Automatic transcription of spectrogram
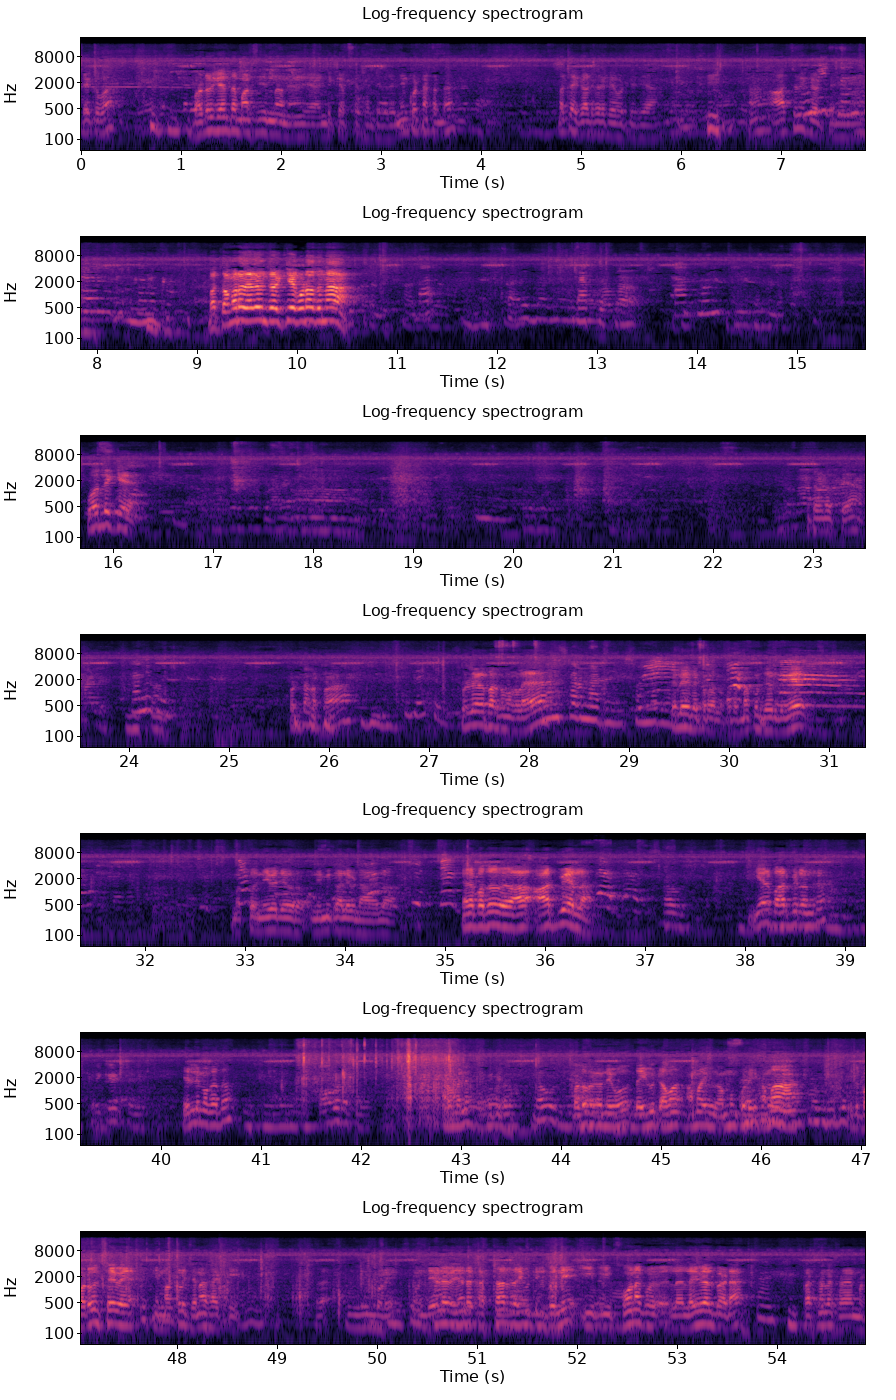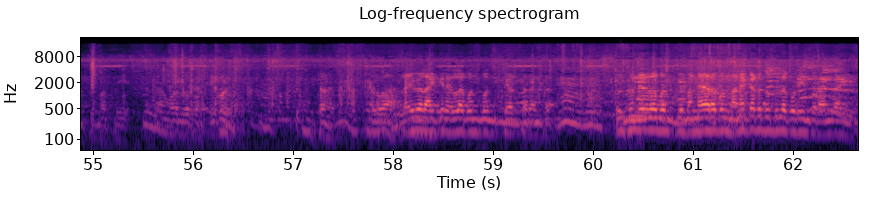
ಬೇಕವಾ ಬಡವರಿಗೆ ಅಂತ ಮಾಡ್ತಿದ್ದೀನಿ ನಾನು ಹ್ಯಾಂಡಿಕ್ಯಾಪ್ ಪೇಷಂಟ್ ಇದ್ರೆ. ನೀನು ಕೊಟ್ಟನಕ ಮತ್ತೆ ಗಾಡಿ ಸರಿ ಕೈ ಬಿಡ್ತಿದ್ಯಾ ಹಾಂ ಆಚರಣೆ ಕೇಳ್ತೀನಿ. ಮತ್ತೆ ತಮ್ಮರ ಒಂದು ಅಕ್ಕಿ ಕೊಡೋದನ್ನ ಓದ್ಲಿಕ್ಕೆ. ತೊಗೊಳತ್ತೀಯಾ ಕೊಡ್ತಾನಪ್ಪ? ಸುಳ್ಳು ಹೇಳ್ಬಾರ್ದು ಮಗಳೇ. ಇಲ್ಲ ಇಲ್ಲ ಕೊಡಲ್ಲ ಕೊಡ ಮಕ್ಕಳು ದೇವ್ರಿಗೆ ಮಕ್ಕಳು ನೀವೇ ದೇವರು ನಿಮಗೆ ಕಾಲಿ ನಾವೆಲ್ಲ ಏನಪ್ಪ ಅದು ಆರ್ ಪಿ ಅಲ್ಲ? ಏನಪ್ಪ ಆರ್ ಪಿ ಇಲ್ಲ ಅಂದ್ರೆ? ಎಲ್ಲಿ ಮಗದು ಆಮೇಲೆ? ಬಡವ್ರಿಗೆ ನೀವು ದಯವಿಟ್ಟು ಅಮ್ಮ ಅಮ್ಮ ಇವ್ರು ಅಮ್ಮ ಕೊಡಿ. ಅಮ್ಮ ಇದು ಬಡವರ ಸೇವೆ. ನಿಮ್ಮ ಮಕ್ಕಳು ಚೆನ್ನಾಗಿ ಕೊಡಿ ಒಂದು ಬನ್ನಿ. ಈ ಈ ಲೈವ್ ಅಲ್ಲಿ ಬೇಡ. ಪರ್ಸನಲ್ ಸಹಾಯ ಮಾಡ್ತೀವಿ ಮಕ್ಕಳಿಗೆ ಓದ್ಬೇಕಾದ್ರೆ ಇಟ್ಕೊಳ್ಳಿ. ಅಲ್ವಾ? ಲೈವಲ್ಲಿ ಎಲ್ಲ ಬಂದು ಬಂದು ಕೇಳ್ತಾರೆ ಅಂತ. ಬಂದು ಮನೆ ಬಂದು ಮನೆ ಕಟ್ಟ ದುಡ್ಡಿಲ್ಲ ಕೊಡಿ ಅಂತಾರೆ ಹಂಗಾಗಿ.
